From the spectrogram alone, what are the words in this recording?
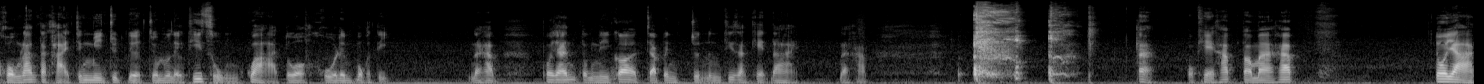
โครงร่างตะข่าย จึงมีจุดเดือดจมเหลวที่สูงกว่าตัวโคเลนปกตินะครับ เพราะฉะนั้นตรงนี้ก็จะเป็นจุดหนึ่งที่สังเกตได้นะครับอะโอเคครับต่อมาครับ ตัวอย่าง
